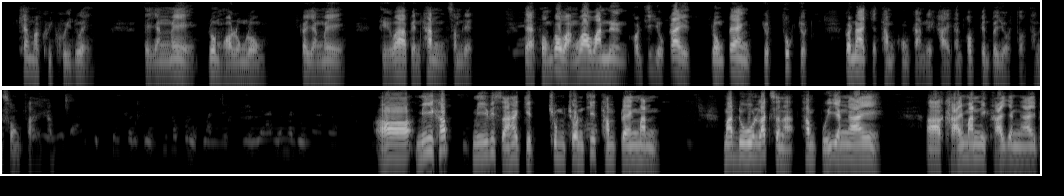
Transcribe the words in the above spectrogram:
ำแค่มาคุยคุยๆด้วย แต่ยังไม่ร่วมหอลงลงก็ยังไม่ถือว่าเป็นขั้นสำเร็จ แต่ผมก็หวังว่าวันหนึ่งคนที่อยู่ใกล้โรงแป้งจุดทุกจุด ก็น่าจะทำโครงการคล้ายๆกันเพราะเป็นประโยชน์ต่อทั้งสองฝ่ายครับอ่ามีครับมีวิสาหกิจชุมชนที่ทำแปลงมัน มาดูลักษณะทำปุ๋ยยังไงอ่าขายมันนี่ขายยังไงไป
